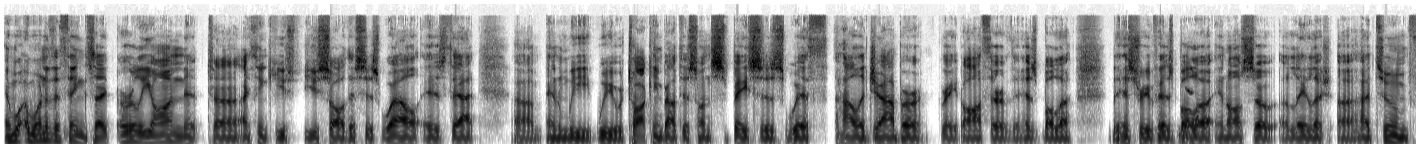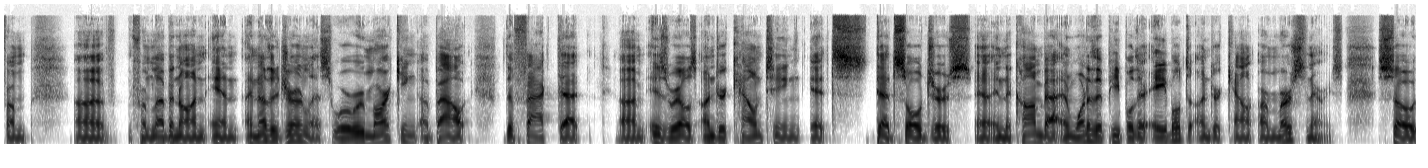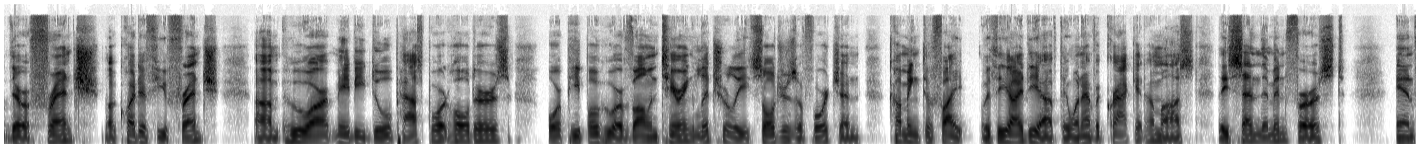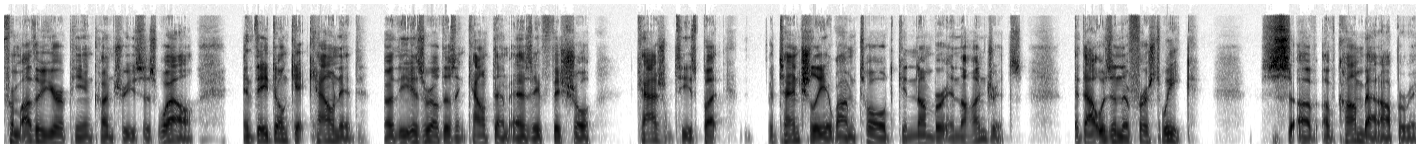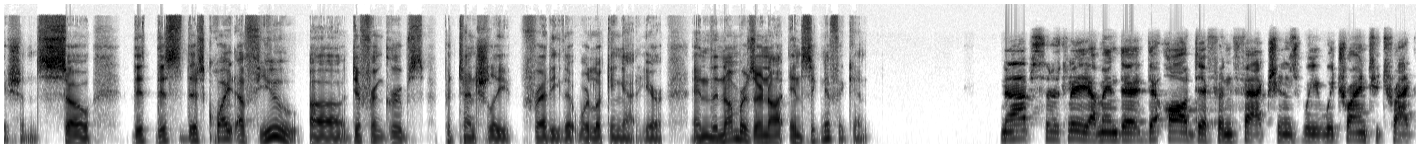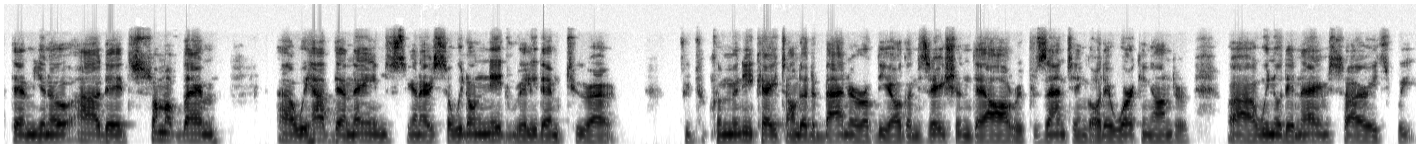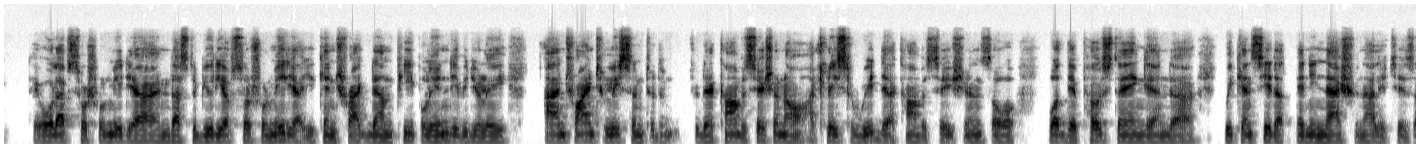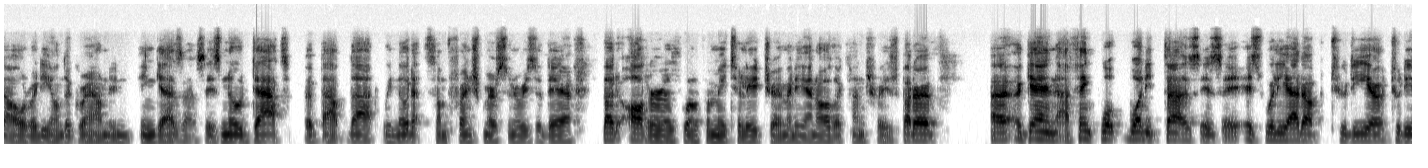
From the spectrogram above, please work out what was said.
And w- one of the things that early on that uh, I think you you saw this as well is that, um, and we we were talking about this on Spaces with Hala Jaber, great author of the Hezbollah, the history of Hezbollah, yeah. and also uh, Leila uh, Hatoum from uh, from Lebanon, and another journalist were remarking about the fact that um, Israel's undercounting its dead soldiers uh, in the combat. And one of the people they're able to undercount are mercenaries. So there are French, well, quite a few French, um, who are maybe dual passport holders or people who are volunteering, literally soldiers of fortune, coming to fight with the IDF. They want to have a crack at Hamas. They send them in first and from other European countries as well. And they don't get counted. Uh, the Israel doesn't count them as official casualties, but potentially, I'm told, can number in the hundreds. That was in the first week of, of combat operations. So th- this there's quite a few uh, different groups potentially, Freddie, that we're looking at here, and the numbers are not insignificant. No, absolutely. I mean, there there are different factions. We we're trying to track them. You know, uh, they some of them uh, we have their names. You know, so we don't need really them to uh, to, to communicate under the banner of the organization they are representing or they're working under. Uh, we know their names, so it's we they all have social media, and that's the beauty of social media. You can track down people individually and trying to listen to them to their conversation or at least read their conversations or what they're posting. And uh, we can see that many nationalities are already on the ground in, in gaza. So there's no doubt about that. We know that some french mercenaries are there but other as well from italy germany and other countries. But uh, uh, again i think what what it does is is really add up to the uh, to the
